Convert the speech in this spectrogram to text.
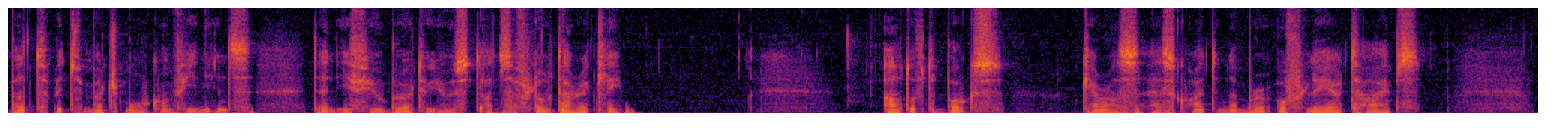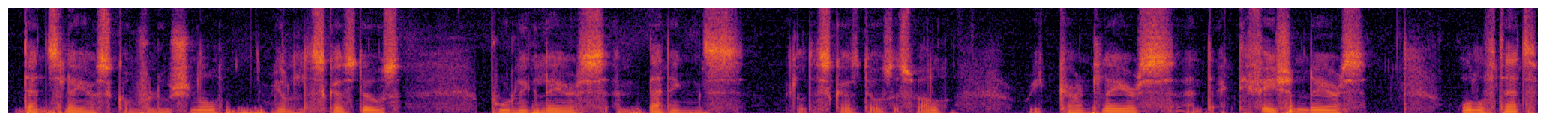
but with much more convenience than if you were to use TensorFlow directly. Out of the box, Keras has quite a number of layer types. Dense layers, convolutional, we'll discuss those. Pooling layers, embeddings, we'll discuss those as well. Recurrent layers and activation layers. All of that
